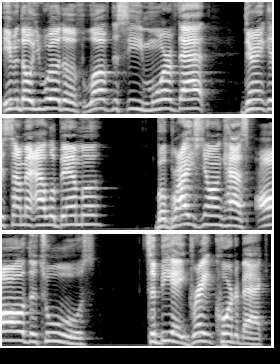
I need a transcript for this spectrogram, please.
Even though you would have loved to see more of that during his time at Alabama. But Bryce Young has all the tools to be a great quarterback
